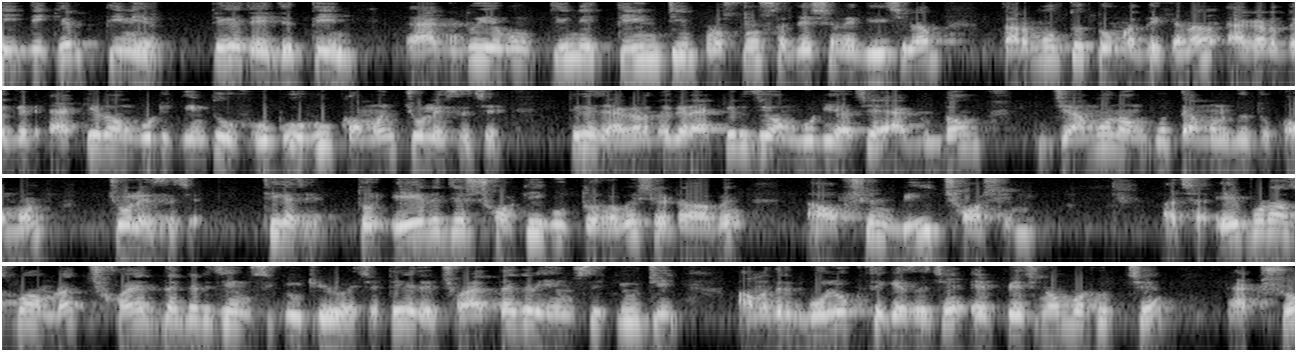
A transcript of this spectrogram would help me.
এই দিকের তিনের, ঠিক আছে? এই যে তিন, এক, দুই এবং তিন, এই তিনটি প্রশ্ন সাজেশনে দিয়েছিলাম। তার মধ্যে তোমরা দেখে নাও, এগারো দাগের একের অঙ্কটি কিন্তু হুবহু কমন চলে এসেছে, ঠিক আছে? এগারো দাগের একের যে অঙ্কটি আছে, একদম যেমন অঙ্ক তেমন কিন্তু কমন চলে এসেছে, ঠিক আছে? তো এর যে সঠিক উত্তর হবে সেটা হবে অপশন বি ছ সেমি আচ্ছা এরপর আসব আমরা ছয়ের দাগের যে এমসিকিউটি রয়েছে, ঠিক আছে? ছয়ের দাগের এমসিকিউটি আমাদের গোলক থেকে এসেছে, এর পেজ নম্বর হচ্ছে একশো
